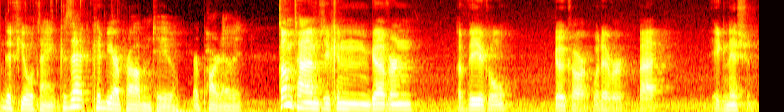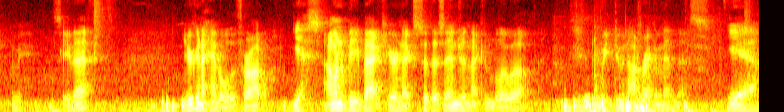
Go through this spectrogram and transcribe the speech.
the fuel tank because that could be our problem too, or part of it. Sometimes you can govern a vehicle, go kart, whatever, by ignition. Let me see that. You're gonna handle the throttle. Yes. I'm gonna be back here next to this engine that can blow up. We do not recommend this. Yeah.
